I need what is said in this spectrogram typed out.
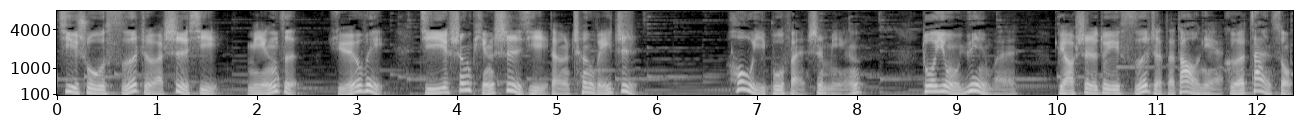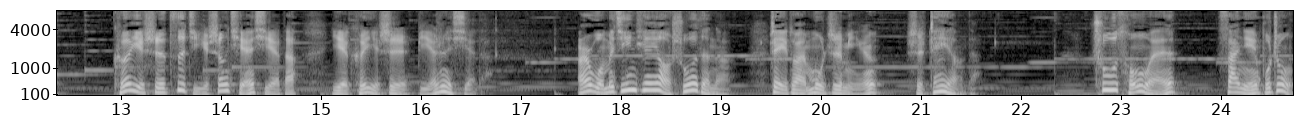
记述死者世系、名字、爵位及生平事迹等，称为志；后一部分是铭，多用韵文，表示对死者的悼念和赞颂，可以是自己生前写的，也可以是别人写的。而我们今天要说的呢，这段墓志铭是这样的：初从文，三年不中，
